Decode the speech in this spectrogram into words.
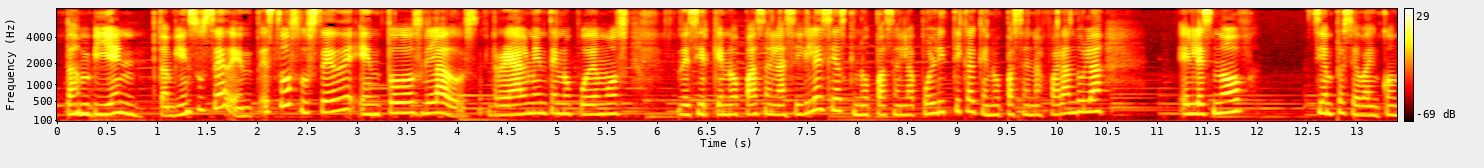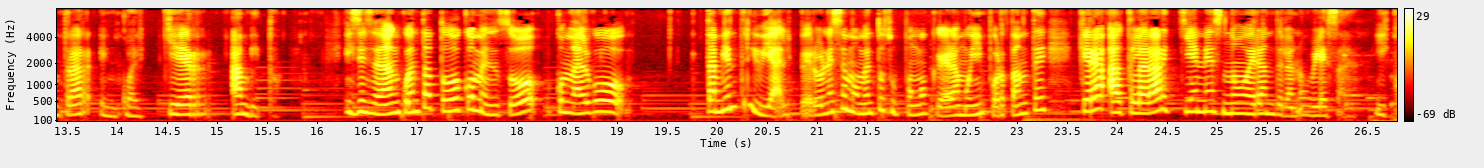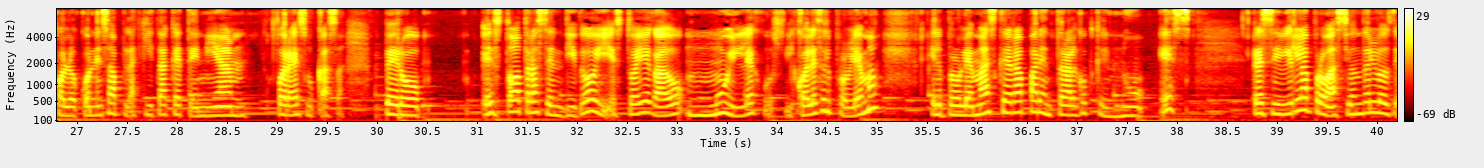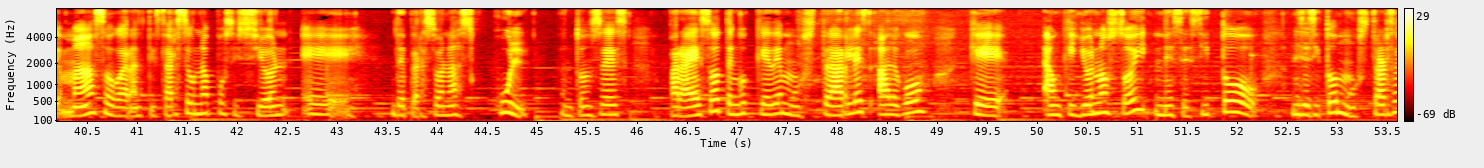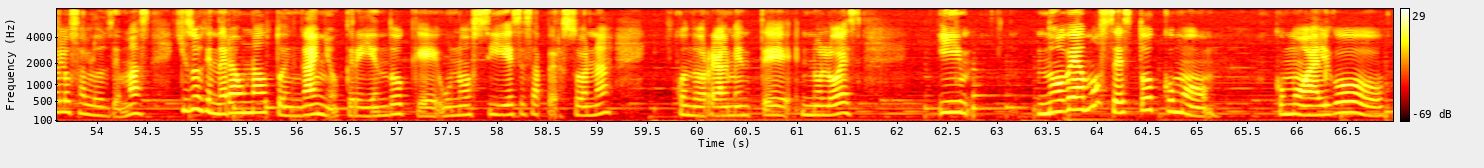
También, también sucede. Esto sucede en todos lados. Realmente no podemos decir que no pasa en las iglesias, que no pasa en la política, que no pasa en la farándula. El snob siempre se va a encontrar en cualquier ámbito. Y si se dan cuenta, todo comenzó con algo también trivial, pero en ese momento supongo que era muy importante, que era aclarar quiénes no eran de la nobleza y colocó en esa plaquita que tenían fuera de su casa. Pero esto ha trascendido y esto ha llegado muy lejos. ¿Y cuál es el problema? El problema es querer aparentar algo que no es. Recibir la aprobación de los demás o garantizarse una posición eh, de personas cool. Entonces, para eso tengo que demostrarles algo que, aunque yo no soy, necesito, necesito mostrárselos a los demás. Y eso genera un autoengaño, creyendo que uno sí es esa persona cuando realmente no lo es. Y no veamos esto como como algo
